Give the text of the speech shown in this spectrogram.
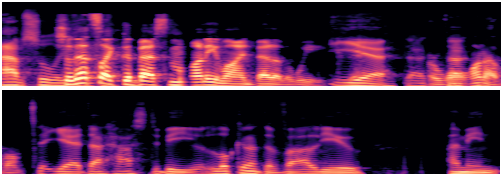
Absolutely. So that's like the best money line bet of the week. Yeah, that, or that, one of them. Yeah, that has to be looking at the value. I mean,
